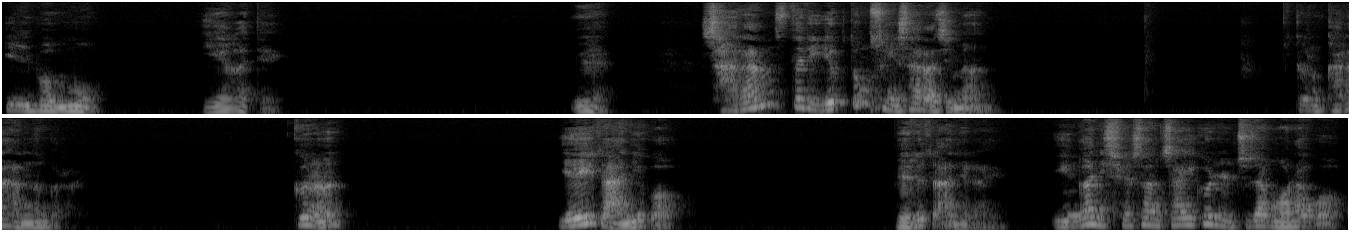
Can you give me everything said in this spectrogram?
일본무 이해가 돼. 왜? 사람들이 역동성이 사라지면 그건 가라앉는 거라. 그거는 예의도 아니고 배려도 아니라요. 인간이 최소한 자기 권리를 주장 못하고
